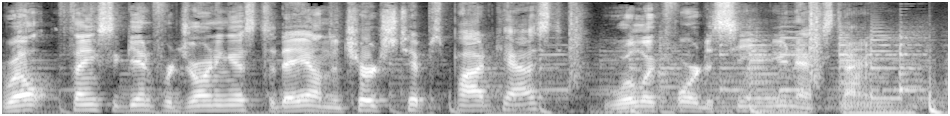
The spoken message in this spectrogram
Well, thanks again for joining us today on the Church Tips podcast. We'll look forward to seeing you next time.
